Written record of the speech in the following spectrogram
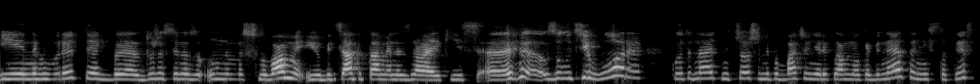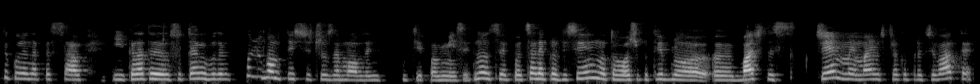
і не говорити якби дуже сильно за умними словами і обіцяти там, я не знаю, якісь е, золоті гори, коли ти навіть нічого ще не побачив, ні рекламного кабінету, ні статистику не написав, і казати, що буде по-любому тисячу замовлень, типу, в місяць. Ну, це, це не професійно, того що потрібно е, бачити, з чим ми маємо спочатку працювати.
